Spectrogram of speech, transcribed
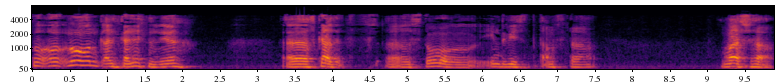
ну, ну он, конечно же, скажет, э, что им движет, потому что ваше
